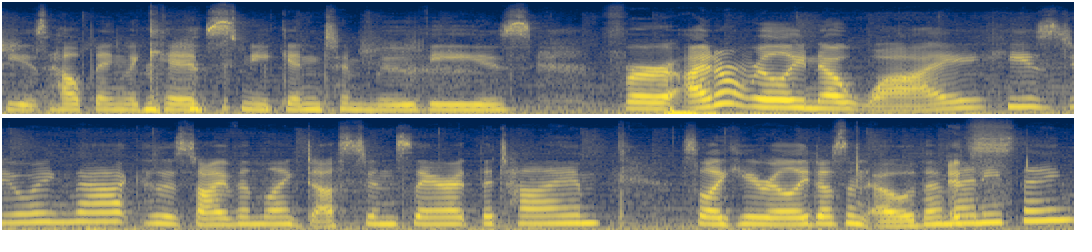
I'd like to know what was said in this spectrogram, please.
He's helping the kids sneak into movies. For I don't really know why he's doing that because it's not even like Dustin's there at the time. So like he really doesn't owe them It's- anything.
